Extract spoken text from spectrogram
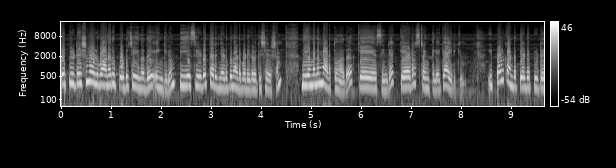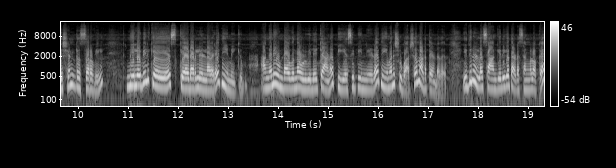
ഡെപ്യൂട്ടേഷൻ ഒഴിവാണ് റിപ്പോർട്ട് ചെയ്യുന്നത് എങ്കിലും പി എസ് സിയുടെ തെരഞ്ഞെടുപ്പ് നടപടികൾക്ക് ശേഷം നിയമനം നടത്തുന്നത് കെ എസിന്റെ കേഡർ സ്ട്രെങ്ത്തിലേക്കായിരിക്കും. ഇപ്പോൾ കണ്ടെത്തിയ ഡെപ്യൂട്ടേഷൻ റിസർവിൽ നിലവിൽ കെ എസ് കേഡറിലുള്ളവരെ നിയമിക്കും. അങ്ങനെ ഉണ്ടാകുന്ന ഒഴിവിലേക്കാണ് പി എസ് സി പിന്നീട് നിയമന ശുപാർശ നടത്തേണ്ടത്. ഇതിനുള്ള സാങ്കേതിക തടസ്സങ്ങളൊക്കെ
